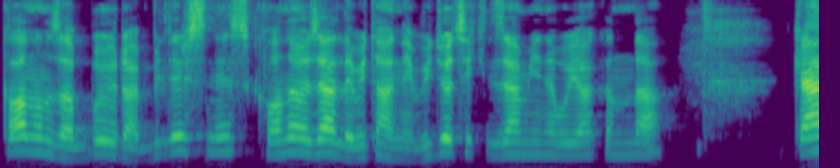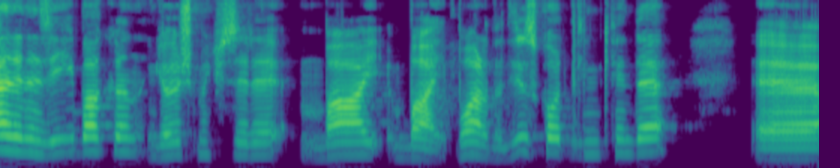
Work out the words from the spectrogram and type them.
klanımıza buyurabilirsiniz. Klana özel de bir tane video çekeceğim yine bu yakında. Kendinize iyi bakın. Görüşmek üzere. Bye bye. Bu arada Discord linkini de e,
